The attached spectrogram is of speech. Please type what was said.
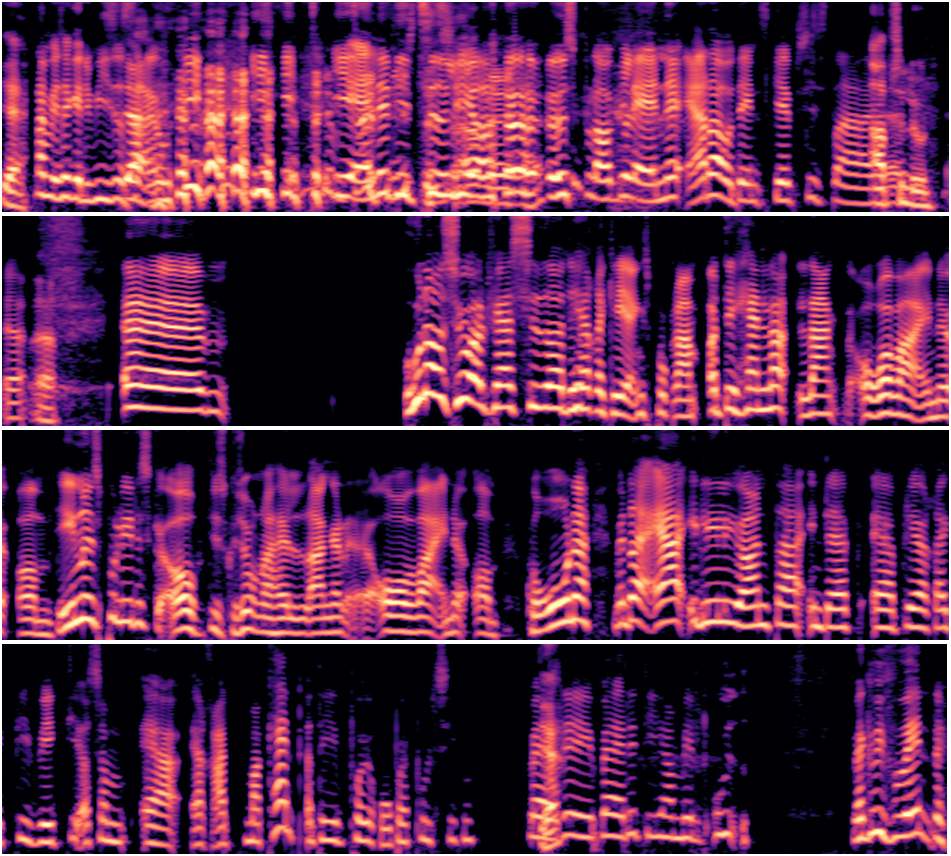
ja. Nå, men så kan det vise sig ja. i, i, det, i alle de tidligere østbloklande, er der jo den skepsis, der... Absolut. Ja. Ja. Øhm, 177 sider af det her regeringsprogram, og det handler langt overvejende om det indrigspolitiske, og diskussioner har langt overvejende om corona, men der er et lille hjørne, der endda er, bliver rigtig vigtigt, og som er, er ret markant, og det er på europapolitikken. Hvad, ja. er det, hvad er det, de har meldt ud? Hvad kan vi forvente?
